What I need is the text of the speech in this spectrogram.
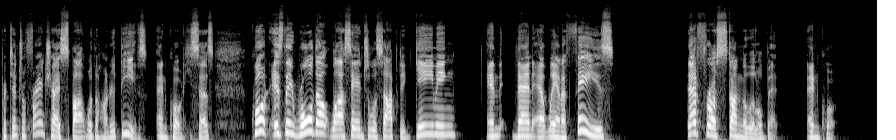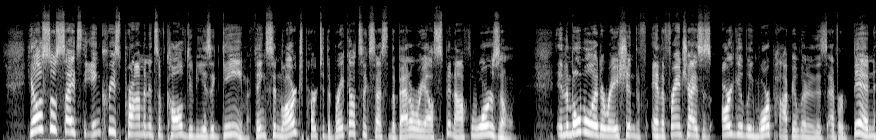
potential franchise spot with 100 Thieves, end quote, he says. Quote, as they rolled out Los Angeles Optic Gaming and then Atlanta FaZe, that for us stung a little bit, end quote. He also cites the increased prominence of Call of Duty as a game, thanks in large part to the breakout success of the Battle Royale spin off Warzone. In the mobile iteration, and the franchise is arguably more popular than it's ever been,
